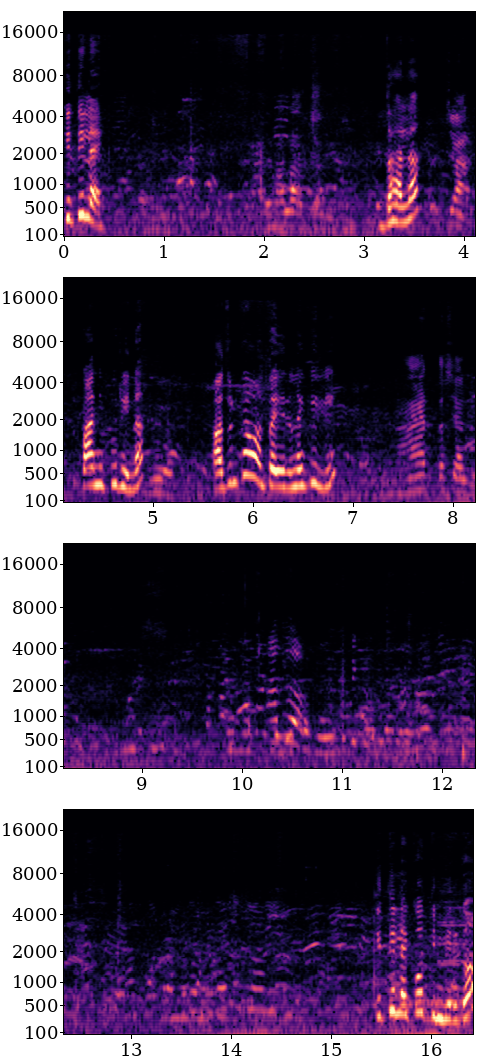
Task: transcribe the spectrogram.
कितीला आहे? दहाला? पाणीपुरी ना? अजून का तयारी नाही केली? कितीला आहे कोथिंबीर ग?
